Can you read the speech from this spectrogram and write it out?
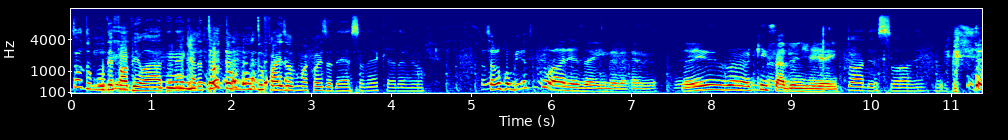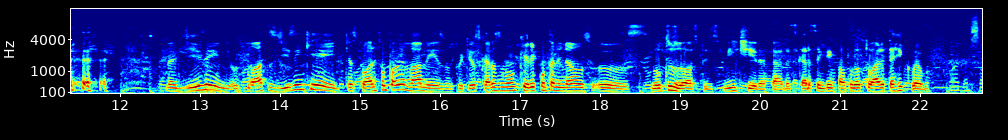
Todo mundo é favelado, né, cara? Todo mundo faz alguma coisa dessa, né, cara, meu? Só não roubei as toalhas ainda, né? meu? Mas ah, quem sabe um dia aí. Olha só, hein, cara. Mas Dizem, os boatos dizem que, que as toalhas são pra levar mesmo, porque os caras vão querer contaminar os, os outros hóspedes. Mentira, cara. Os caras sentem falta da toalha e até reclamam. Olha só.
